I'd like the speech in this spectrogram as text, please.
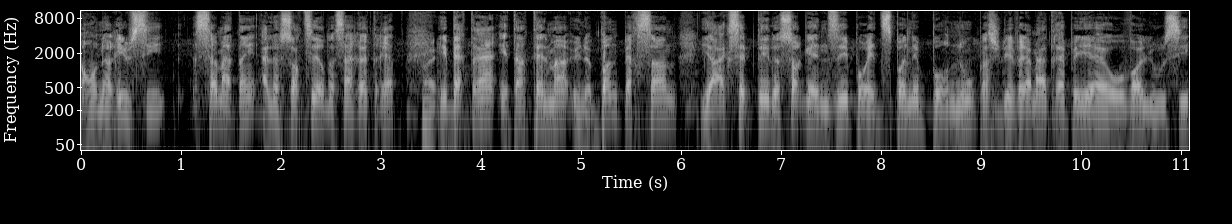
on a réussi ce matin à le sortir de sa retraite. Et Bertrand étant tellement une bonne personne, il a accepté de s'organiser pour être disponible pour nous, parce que je l'ai vraiment attrapé euh, au vol lui aussi.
